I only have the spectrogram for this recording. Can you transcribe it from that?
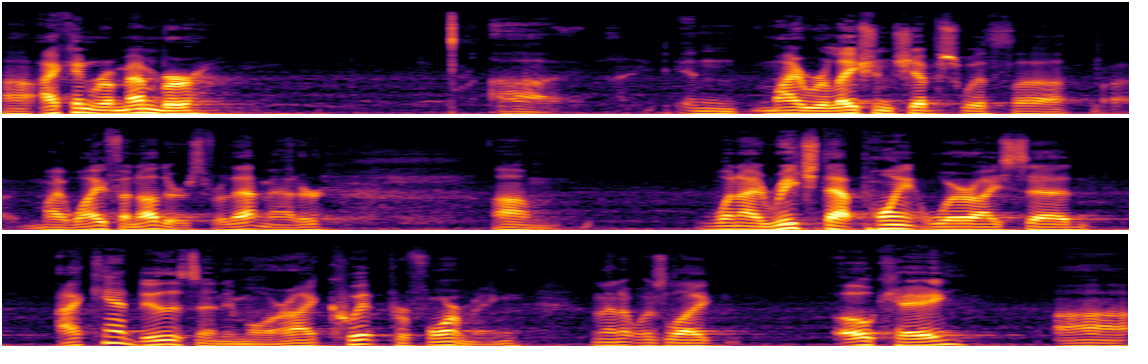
Uh, I can remember uh, in my relationships with uh, my wife and others, for that matter, um, when I reached that point where I said, I can't do this anymore, I quit performing, and then it was like, okay, uh,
